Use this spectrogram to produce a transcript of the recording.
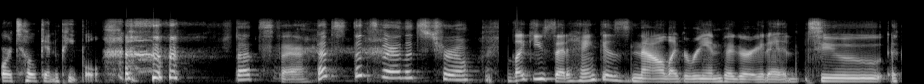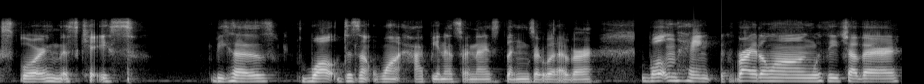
or token people. That's fair. That's that's fair. That's true. Like you said, Hank is now like reinvigorated to exploring this case because Walt doesn't want happiness or nice things or whatever. Walt and Hank ride along with each other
